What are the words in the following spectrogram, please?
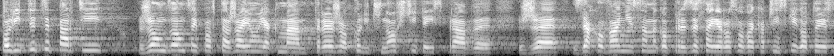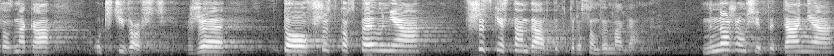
Politycy partii rządzącej powtarzają jak mantrę, że okoliczności tej sprawy, że zachowanie samego prezesa Jarosława Kaczyńskiego to jest oznaka uczciwości, że to wszystko spełnia wszystkie standardy, które są wymagane. Mnożą się pytania,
